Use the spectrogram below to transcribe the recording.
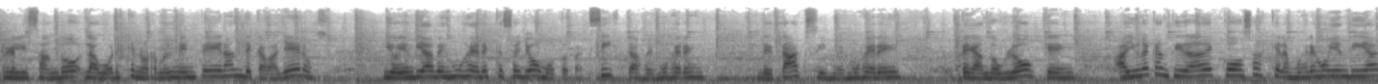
realizando labores que normalmente eran de caballeros. Y hoy en día ves mujeres, qué sé yo, mototaxistas, ves mujeres de taxis, ves mujeres pegando bloques, hay una cantidad de cosas que las mujeres hoy en día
